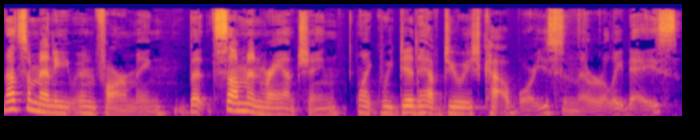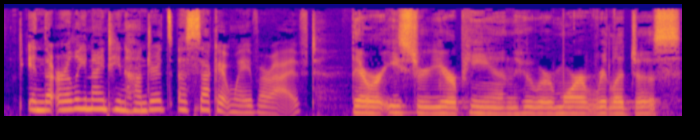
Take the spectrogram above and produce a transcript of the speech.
not so many in farming, but some in ranching. Like we did have Jewish cowboys in the early days. In the early 1900s, a second wave arrived. There were Eastern European who were more religious,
